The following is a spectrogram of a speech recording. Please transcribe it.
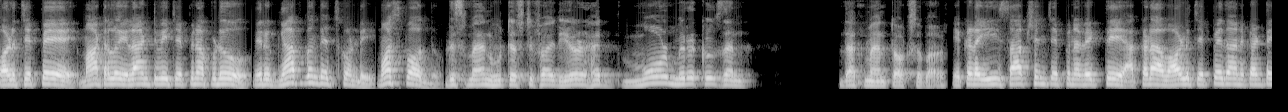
వాళ్ళు చెప్పే మాటలు ఇలాంటివి చెప్పినప్పుడు మీరు జ్ఞాపకం తెచ్చుకోండి మోసపోవద్దు This man who testified here had more miracles than that man talks about. ఇక్కడ ఈ సాక్ష్యం చెప్పిన వ్యక్తి అక్కడ వాళ్ళు చెప్పేదానికంటే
